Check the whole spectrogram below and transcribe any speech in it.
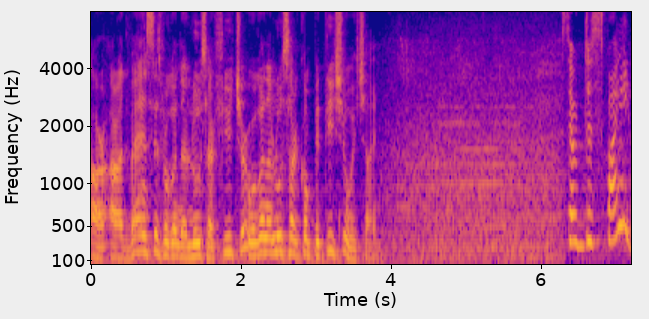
our, our advances, we're going to lose our future, we're going to lose our competition with China. So, despite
